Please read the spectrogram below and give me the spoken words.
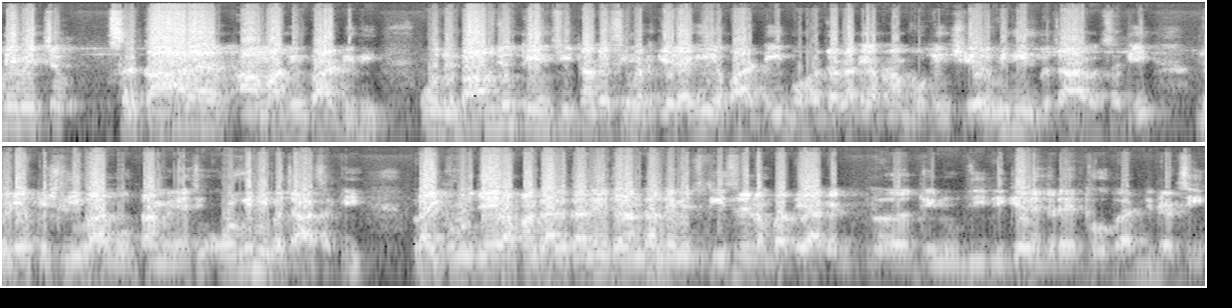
ਦੇ ਵਿੱਚ ਸਰਕਾਰ ਹੈ ਆਮ ਆਦਮੀ ਪਾਰਟੀ ਦੀ। ਉਹਦੇ ਬਾਵਜੂਦ ਤਿੰਨ ਸੀਟਾਂ ਤੇ ਸਿਮਟ ਕੇ ਰਹਿ ਗਈ ਇਹ ਪਾਰਟੀ ਬਹੁਤ ਜਗ੍ਹਾ ਤੇ ਆਪਣਾ VOTING ਸ਼ੇਅਰ ਵੀ ਨਹੀਂ ਬਚਾ ਸਕੀ ਜਿਹੜੀਆਂ ਪਿਛਲੀ ਵਾਰ ਵੋਟਾਂ ਮਿਲੀਆਂ ਸੀ ਉਹ ਵੀ ਨਹੀਂ ਬਚਾ ਸਕੀ। ਲਾਈਕ ਹੁਣ ਜੇ ਆਪਾਂ ਗੱਲ ਕਰ ਲਈਏ ਜਲੰਧਰ ਦੇ ਵਿੱਚ ਤੀਸਰੇ ਨੰਬਰ ਤੇ ਆ ਕੇ ਤੀਨੂ ਜੀ ਡਿੱਗੇ ਨੇ ਜਿਹੜੇ ਇੱਥੋਂ ਕੈਂਡੀਡੇਟ ਸੀ।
